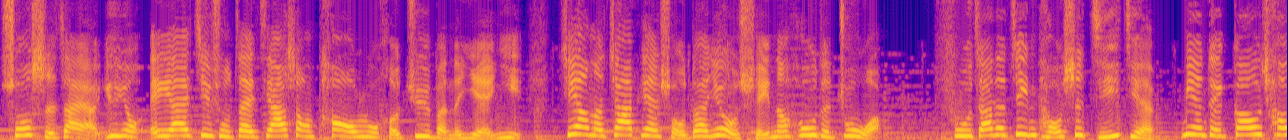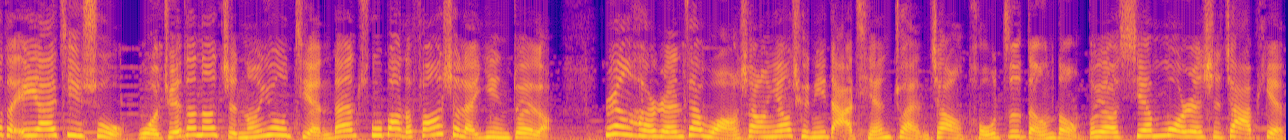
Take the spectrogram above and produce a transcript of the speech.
说实在啊，运用 AI 技术再加上套路和剧本的演绎，这样的诈骗手段又有谁能 hold 得住啊？复杂的镜头是极简，面对高超的 AI 技术，我觉得呢，只能用简单粗暴的方式来应对了。任何人在网上要求你打钱、转账、投资等等，都要先默认是诈骗。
